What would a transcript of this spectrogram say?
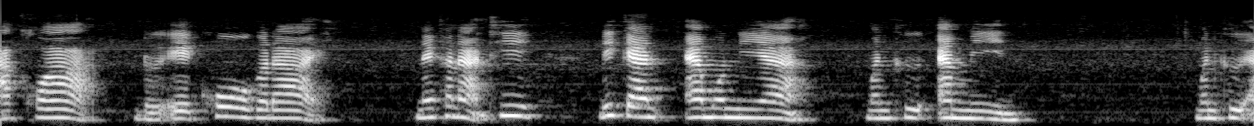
อะควาหรือเอโคก็ได้ ในขณะที่ลิแกนแอมโมเนียมันคือแอมมีน มันคือแอ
